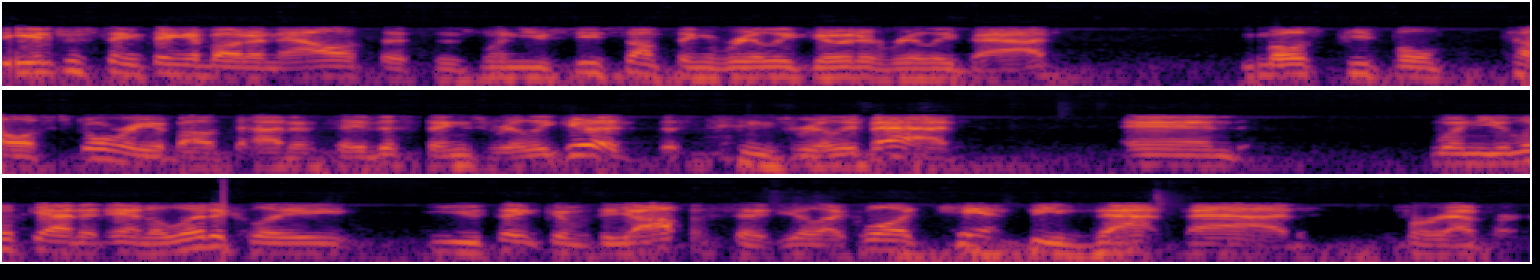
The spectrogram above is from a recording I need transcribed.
the interesting thing about analysis is when you see something really good or really bad, most people tell a story about that and say this thing's really good, this thing's really bad, and when you look at it analytically, you think of the opposite. You're like, well, it can't be that bad forever.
